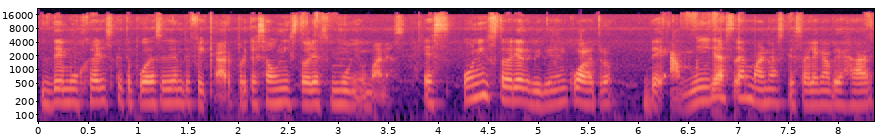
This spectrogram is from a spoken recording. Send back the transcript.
de mujeres que te puedes identificar porque son historias muy humanas. Es una historia dividida en cuatro de amigas hermanas que salen a viajar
